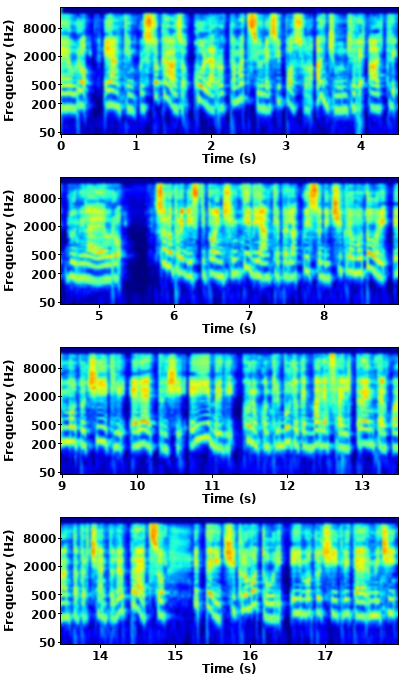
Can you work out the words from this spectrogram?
euro e anche in questo caso con la rottamazione si possono aggiungere altri 2.000 euro. Sono previsti poi incentivi anche per l'acquisto di ciclomotori e motocicli elettrici e ibridi con un contributo che varia fra il 30 e il 40% del prezzo e per i ciclomotori e i motocicli termici.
